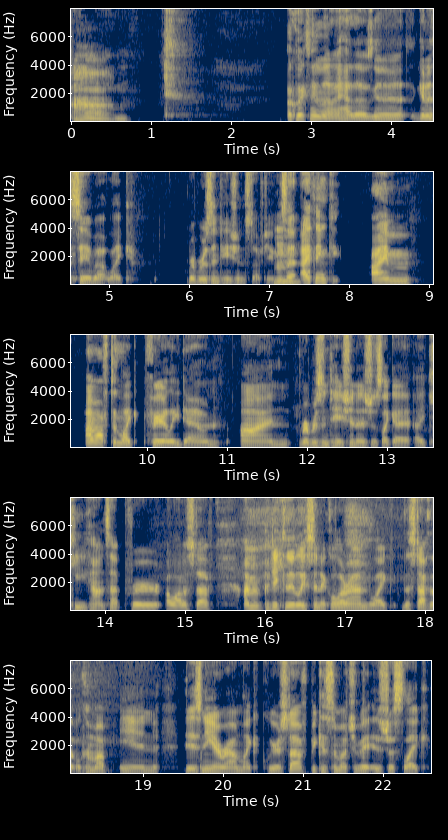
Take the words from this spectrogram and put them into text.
um, a quick thing that I had that I was gonna gonna say about like representation stuff too, because Mhm. I, I think I'm I'm often like fairly down on representation as just like a, a key concept for a lot of stuff. I'm particularly cynical around like the stuff that will come up in Disney around like queer stuff because so much of it is just like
